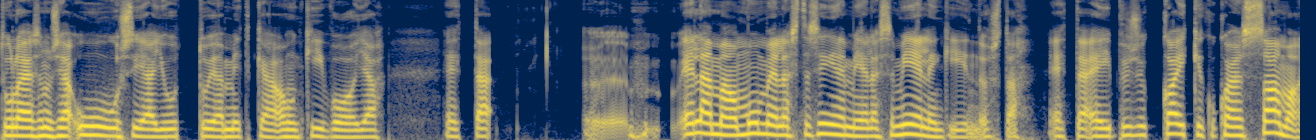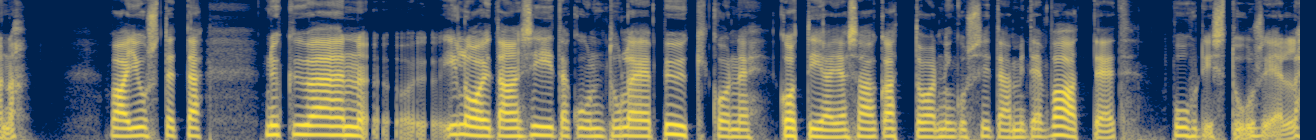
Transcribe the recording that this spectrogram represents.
tulee semmoisia uusia juttuja, mitkä on kivoja. Että elämä on mun mielestä siinä mielessä mielenkiintoista, että ei pysy kaikki kukaan samana, vaan just, että nykyään iloitaan siitä, kun tulee pyykkikone kotia ja saa katsoa niin kuin sitä, miten vaatteet puhdistuu siellä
